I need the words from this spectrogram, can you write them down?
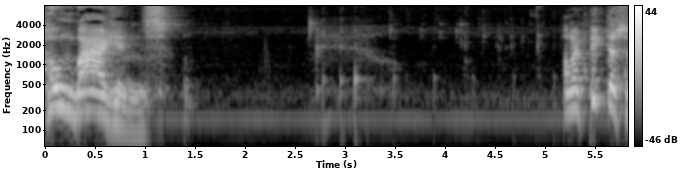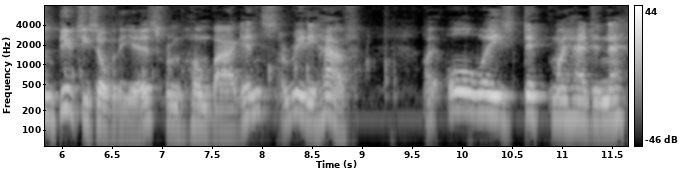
Home Bargains. And I've picked up some beauties over the years from Home Bargains. I really have. I always dip my head in there.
